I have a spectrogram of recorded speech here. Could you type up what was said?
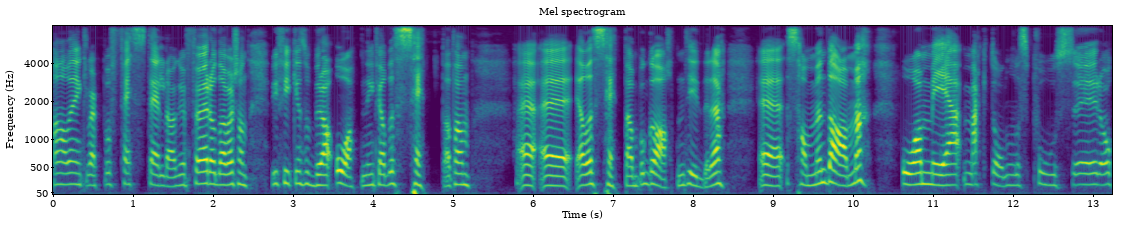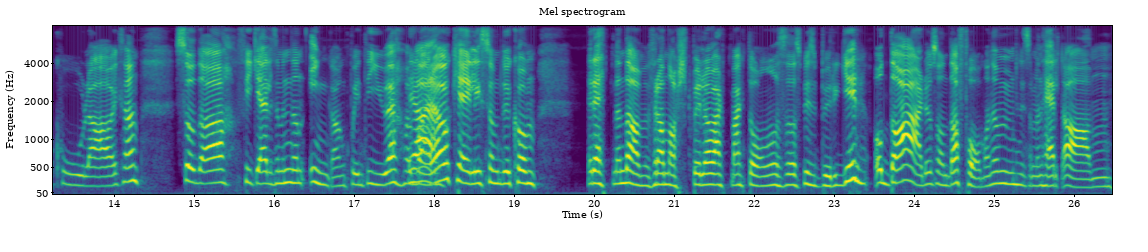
Han hadde egentlig vært på fest hele dagen før, og da var det sånn Vi fikk en så bra åpning, for jeg hadde sett at han Jeg hadde sett ham på gaten tidligere eh, sammen med en dame, og med McDonald's-poser og cola, ikke sant. Så da fikk jeg liksom en sånn inngang på intervjuet, og Ja. bare ok, liksom du kom rett med en dame fra nachspiel og vært på McDonald's og spist burger. Og da er det jo sånn, da får man jo liksom en helt annen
